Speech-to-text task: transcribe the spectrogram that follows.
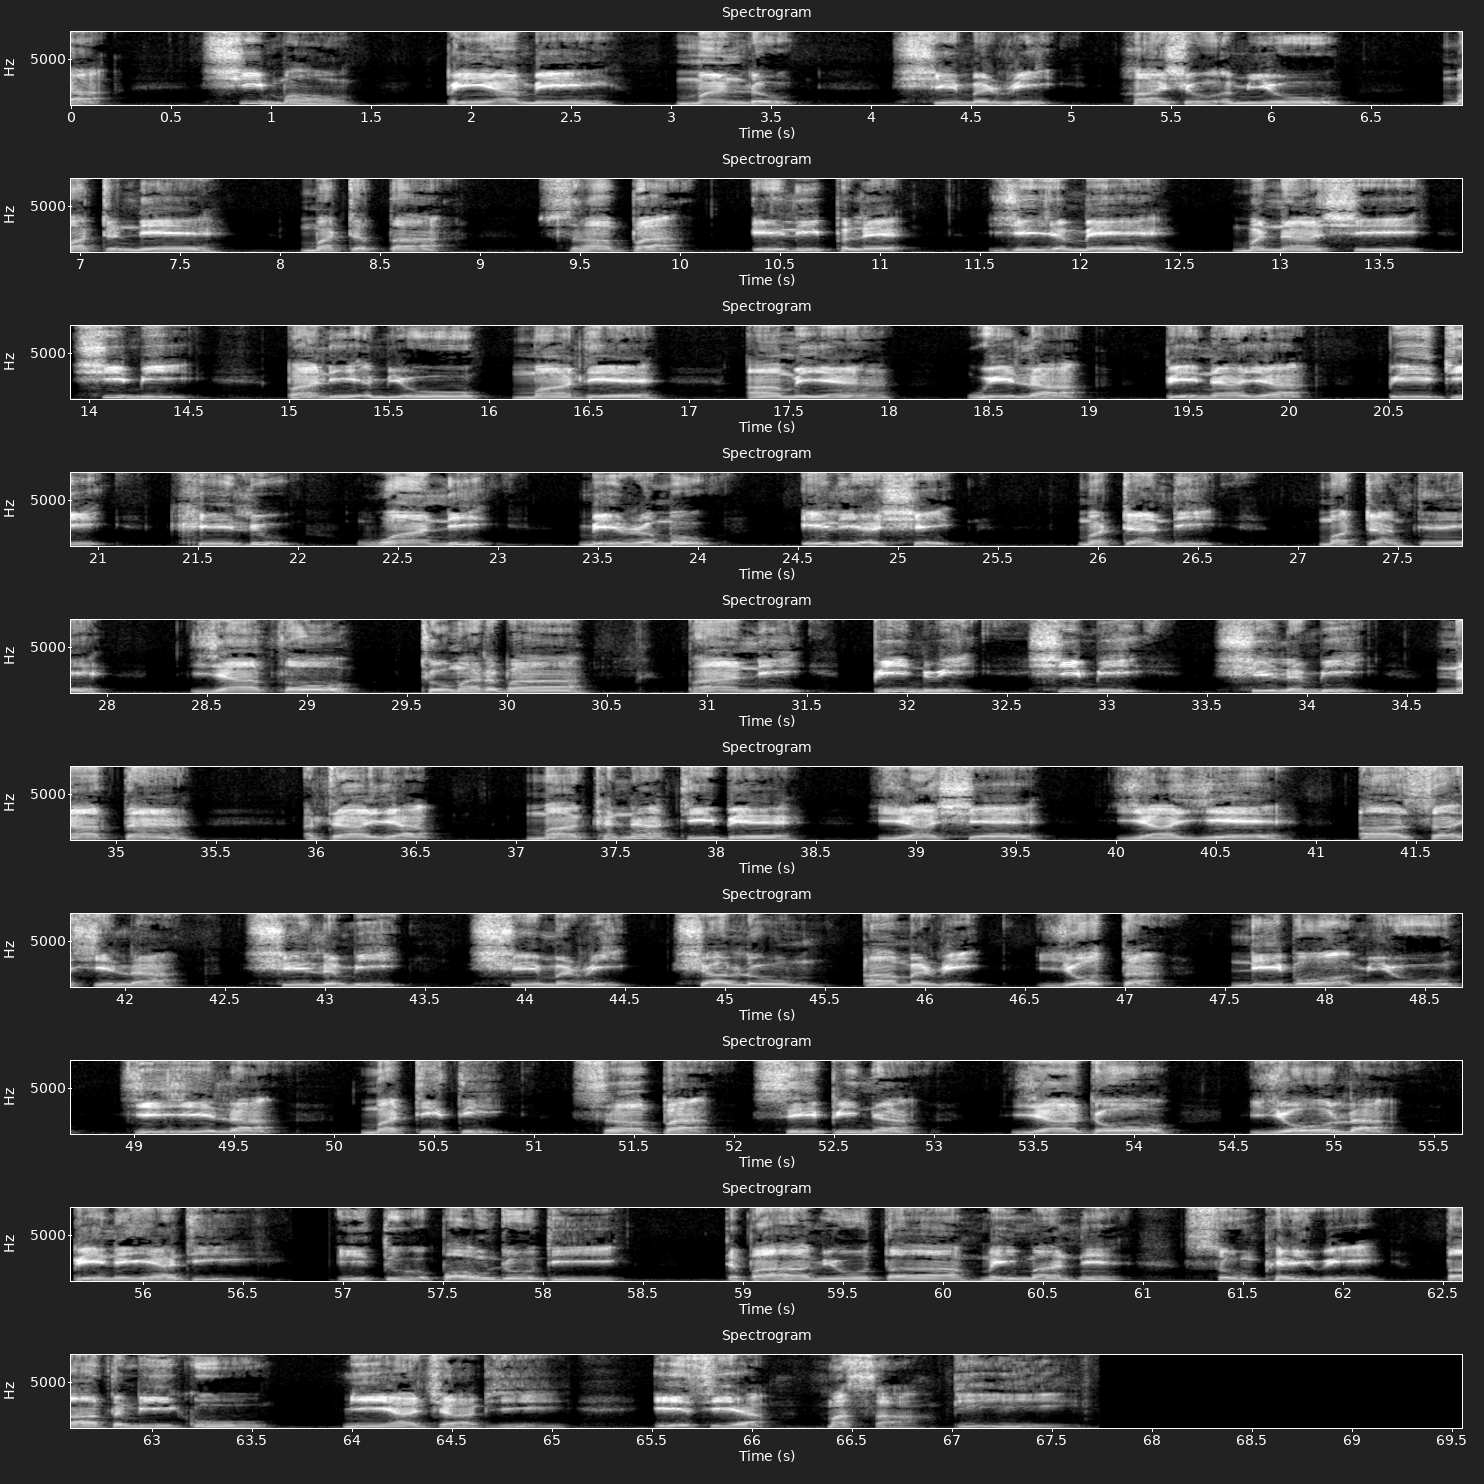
ရှိမောင်ဗင်ယမင်မန်လုတ်ရှေမရိဟာရှုံအမျိုးမတနေမတတ ဇာဘအေလိဖလက်ယေယမဲမနာရှေရှိမိဗာနိအမျိုးမာဒေအာမယံဝေလဘေနာယပေဒီခေလုဝါနိမေရမုတ်အေလျာရှိမတန်နိမတန်နေယာသောထိုမတပါဘာနိဘိနွိရှိမိရှေလမိနာတန်အဒါယမာခဏဒီဘေ ယာရှေယာယေအာဇရှေလရှေလမိရှေမရိရှလုံအာမရိယောတနေဘောအမျိုးယေယေလမတိတိဇာဘဇေပိနယာဒောယောလဘေနယတိဤသူအပေါင်းတို့သည်တပါးမျိုးသားမိမနှင့်စုံဖက်၍သားသမီးကိုမြင်ရကြပြီအေးစရမှတ်စာပြီး၏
